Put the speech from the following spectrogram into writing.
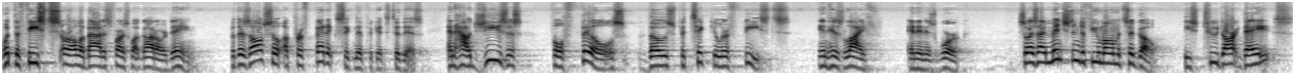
what the feasts are all about as far as what God ordained, but there's also a prophetic significance to this and how Jesus fulfills those particular feasts in his life and in his work. So, as I mentioned a few moments ago, these two dark days,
